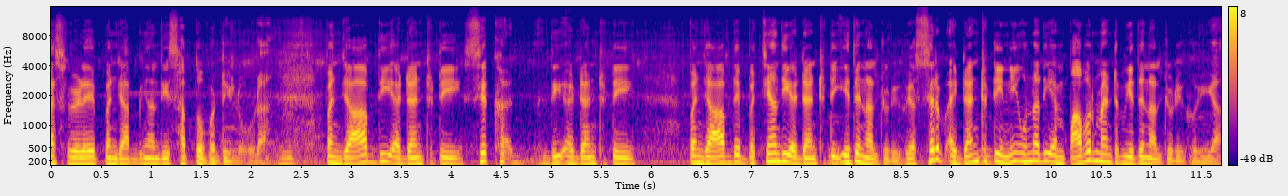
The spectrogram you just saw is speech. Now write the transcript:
ਇਸ ਵੇਲੇ ਪੰਜਾਬੀਆਂ ਦੀ ਸਭ ਤੋਂ ਵੱਡੀ ਲੋੜ ਆ। ਪੰਜਾਬ ਦੀ ਆਇਡੈਂਟੀਟੀ ਸਿੱਖ ਦੀ ਆਇਡੈਂਟੀਟੀ ਪੰਜਾਬ ਦੇ ਬੱਚਿਆਂ ਦੀ ਆਇਡੈਂਟੀਟੀ ਇਹਦੇ ਨਾਲ ਜੁੜੀ ਹੋਈ ਆ। ਸਿਰਫ ਆਇਡੈਂਟੀਟੀ ਨਹੀਂ, ਉਹਨਾਂ ਦੀ ਐਮਪਾਵਰਮੈਂਟ ਵੀ ਇਹਦੇ ਨਾਲ ਜੁੜੀ ਹੋਈ ਆ।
